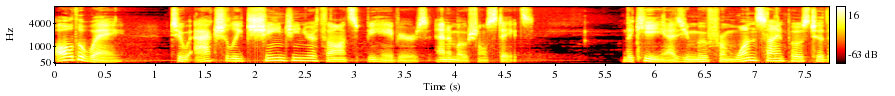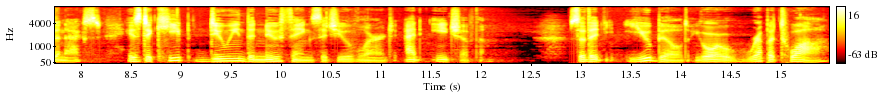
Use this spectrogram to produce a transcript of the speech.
all the way to actually changing your thoughts, behaviors, and emotional states. The key as you move from one signpost to the next is to keep doing the new things that you have learned at each of them so that you build your repertoire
